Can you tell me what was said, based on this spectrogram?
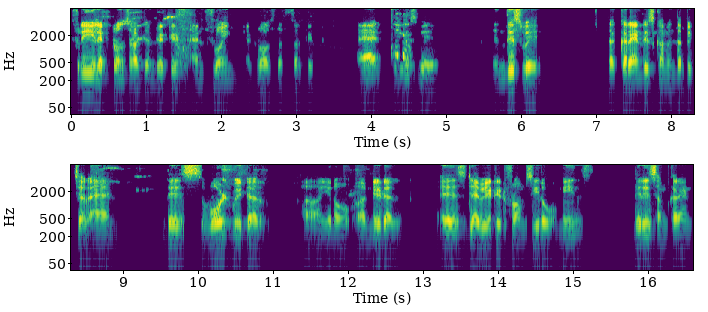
free electrons are generated and flowing across the circuit. And in this way, in this way, the current is come in the picture and this voltmeter, uh, you know, a needle is deviated from zero means there is some current,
